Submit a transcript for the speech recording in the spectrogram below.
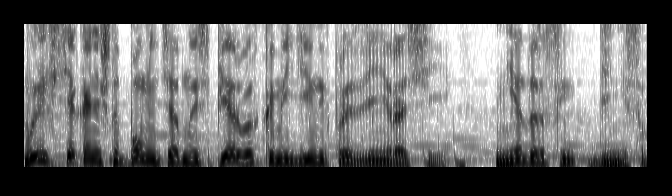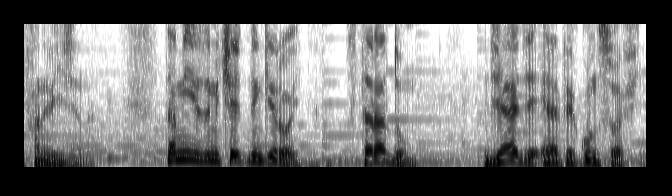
Вы все, конечно, помните одно из первых комедийных произведений России «Недоросль» Дениса Фанвизина. Там есть замечательный герой – Стародум – дядя и опекун Софьи.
